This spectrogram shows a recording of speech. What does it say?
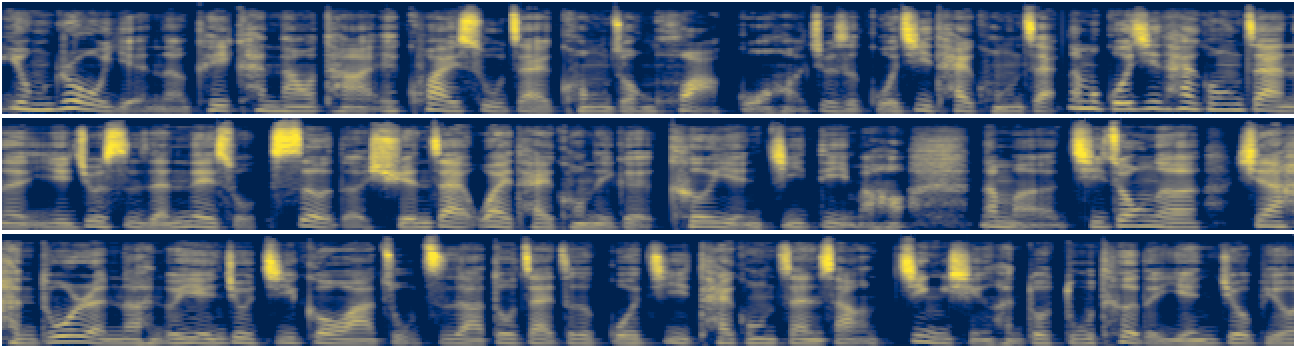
用肉眼呢，可以看到它诶，快速在空中划过哈，就是国际太空站。那么国际太空站呢，也就是人类所设的悬在外太空的一个科研基地嘛哈。那么其中呢，现在很多人呢，很多研究机构啊、组织啊，都在这个国际太空站上进行很多独特的研究，比如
